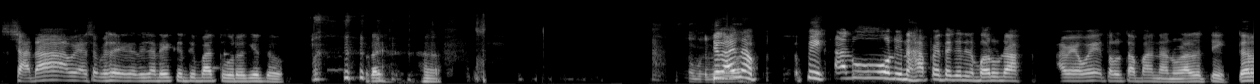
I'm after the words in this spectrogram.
sada we asal bisa ngadekeun ti batur gitu. Jeung ayeuna pik aduh dina HP teh geuning barudak awewe terutama nu leutik ter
